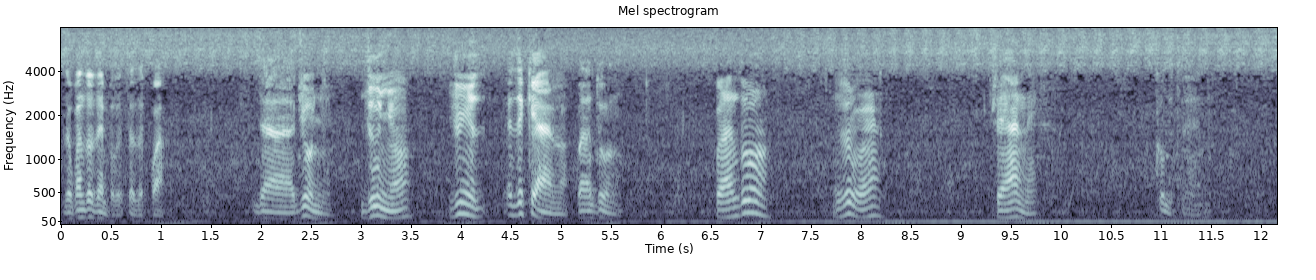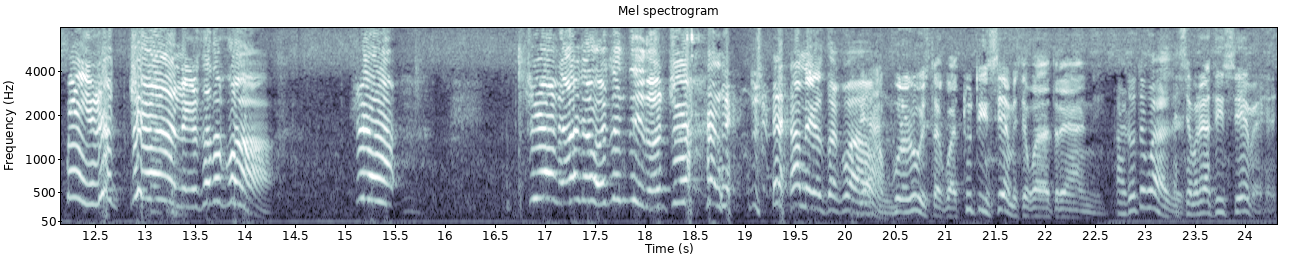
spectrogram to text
da quanto tempo che state qua? Da giugno. Giugno? Giugno e di che anno? 41. 41? Giù, eh? Sei anni? Come tre anni? Minchia, c'è sei anni che state qua! C'è... C'è anni, ah, ho sentito, c'è anni, c'è anni che sta qua! Ma pure lui sta qua, tutti insieme stiamo qua da tre anni. Ah, tutte quasi? E siamo arrivati insieme. E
